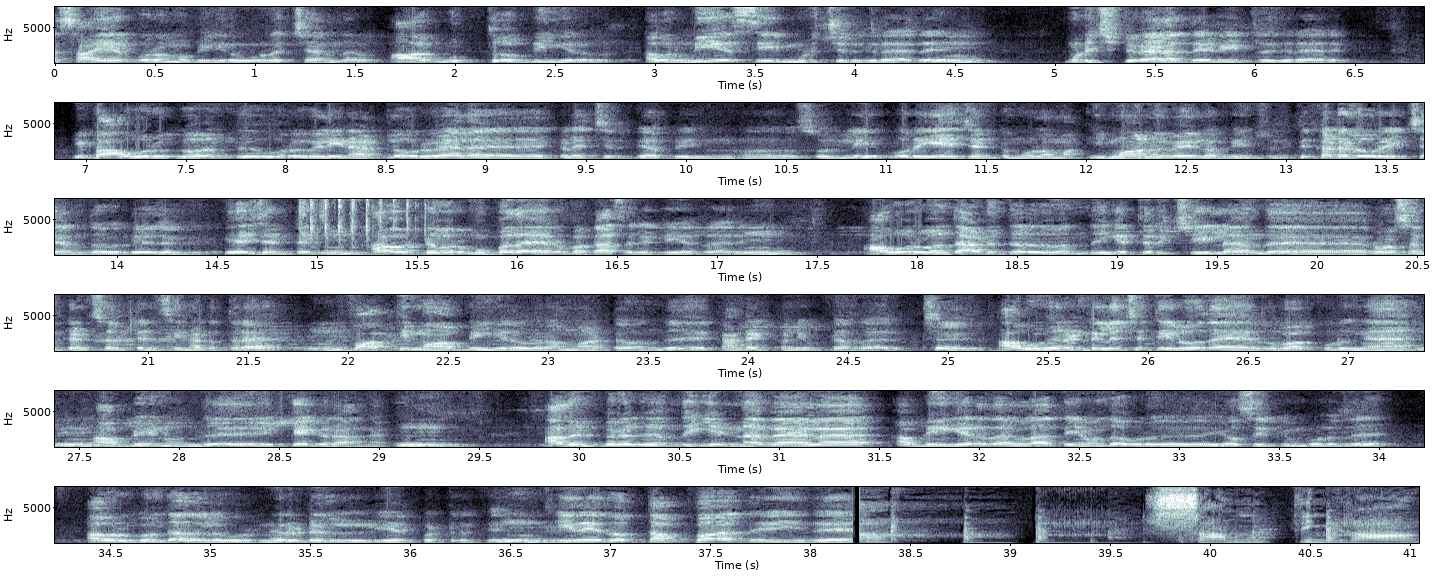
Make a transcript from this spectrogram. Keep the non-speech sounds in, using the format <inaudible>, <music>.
சாயர்புரம் அப்படிங்கிற ஊரை சேர்ந்த ஆர் முத்து அப்படிங்கிறவர். அவர் பிஎஸ்சி முடிச்சிருக்கிறாரு. முடிச்சுட்டு வேலை தேடிட்டு இருக்கிறாரு. இப்ப அவருக்கு வந்து ஒரு வெளிநாட்டுல ஒரு வேலை கிடைச்சிருக்கு அப்படின்னு சொல்லி ஒரு ஏஜென்ட் மூலமா இமானுவேல் அப்படின்னு சொல்லிட்டு கடலூரை சேர்ந்தவர். ஏஜென்ட் அவர்கிட்ட ஒரு முப்பதாயிரம் ரூபாய் காசை கட்டிடுறாரு. அவர் வந்து அடுத்தது வந்து இங்க திருச்சியில அந்த ரோசன் கன்சல்டன்சி நடத்துற ம். ஃபாத்திமா அப்படிங்கிற ஒரு அம்மாட்ட வந்து கான்டாக்ட் பண்ணி விட்டுறாரு. அவங்க ரெண்டு லட்சத்தி எழுபதாயிரம் ரூபாய் கொடுங்க. அப்படின்னு வந்து கேக்குறாங்க. அதன் பிறகு வந்து என்ன வேலை அப்படிங்கறத எல்லாத்தையும் வந்து அவர் யோசிக்கும் பொழுது அவருக்கு வந்து அதுல ஒரு நெருடல் ஏற்பட்டிருக்கு. இது ஏதோ தப்பா தெரியுது something wrong.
